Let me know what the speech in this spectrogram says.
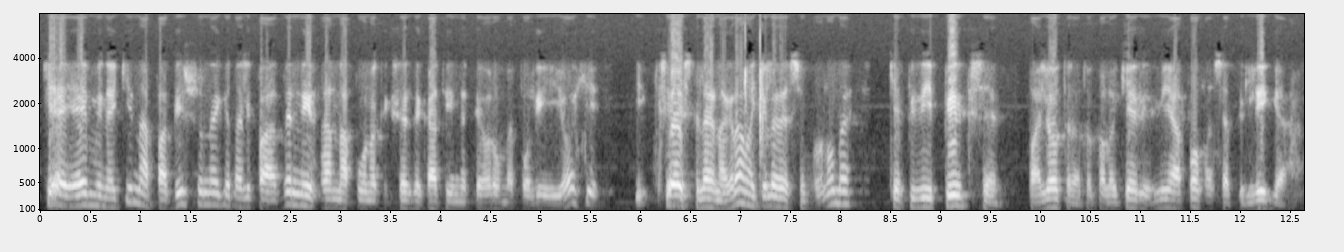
και έμεινε εκεί να απαντήσουν και τα λοιπά. Δεν ήρθαν να πούν ότι ξέρετε κάτι είναι θεωρούμε πολύ ή όχι. Έστειλα ένα γράμμα και λέει δεν συμφωνούμε και επειδή υπήρξε παλιότερα το καλοκαίρι μία απόφαση από τη Λίγκα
